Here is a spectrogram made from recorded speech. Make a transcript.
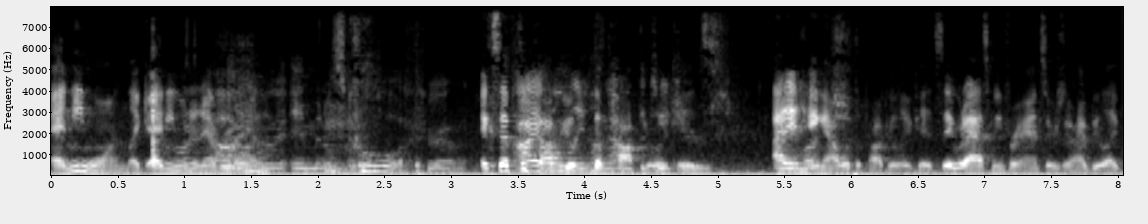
anyone, like anyone and I everyone, hung in middle school. throughout- except the, I popu- only the hung out with popular the teachers. kids. I didn't pretty hang out with the popular kids. They would ask me for answers, and I'd be like,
